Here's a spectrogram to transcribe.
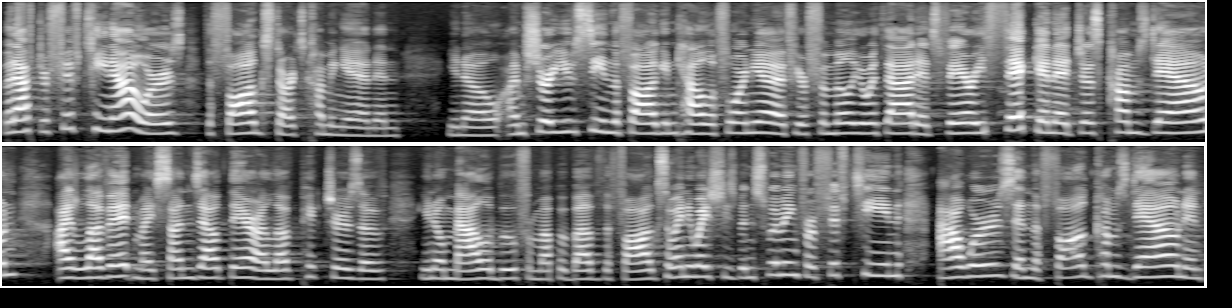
But after 15 hours, the fog starts coming in, and you know, I'm sure you've seen the fog in California. If you're familiar with that, it's very thick and it just comes down. I love it. My son's out there. I love pictures of, you know, Malibu from up above the fog. So, anyway, she's been swimming for 15 hours and the fog comes down, and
